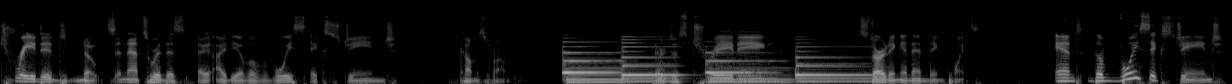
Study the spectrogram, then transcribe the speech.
traded notes, and that's where this uh, idea of a voice exchange comes from. They're just trading starting and ending points. And the voice exchange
